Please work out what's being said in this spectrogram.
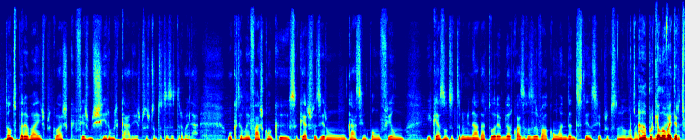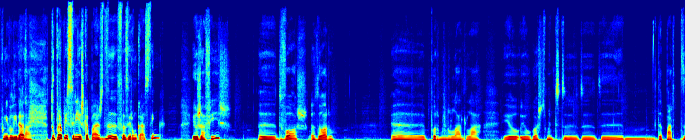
estão de parabéns, porque eu acho que fez mexer o mercado e as pessoas estão todas a trabalhar. O que também faz com que, se queres fazer um, um casting para um filme e queres um determinado ator, é melhor quase reservá-lo com um ano de antecedência, porque senão ele não vai Ah, porque ele não é? vai ter disponibilidade. Claro. Tu própria serias capaz de fazer um casting? Eu já fiz, eh, de voz, adoro eh, pôr-me no lado de lá. Eu, eu gosto muito de, de- de, da, parte,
